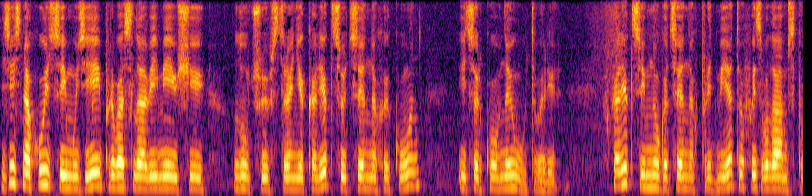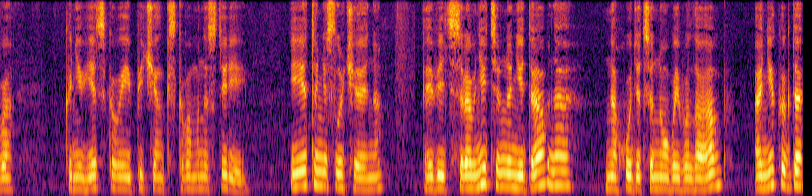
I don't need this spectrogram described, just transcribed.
Здесь находится и музей православия, имеющий лучшую в стране коллекцию ценных икон и церковной утвари. Коллекции много ценных предметов из Валамского, Коневецкого и Печенгского монастырей. И это не случайно. Ведь сравнительно недавно находится новый Валаам, а некогда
